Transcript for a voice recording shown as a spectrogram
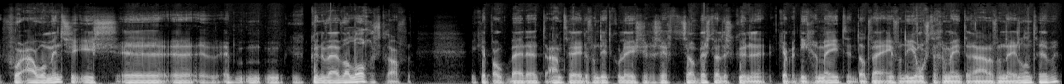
voor oude mensen is... kunnen wij wel logisch straffen. Ik heb ook bij het aantreden van dit college gezegd... het zou best wel eens kunnen, ik heb het niet gemeten... dat wij een van de jongste gemeenteraden van Nederland hebben.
